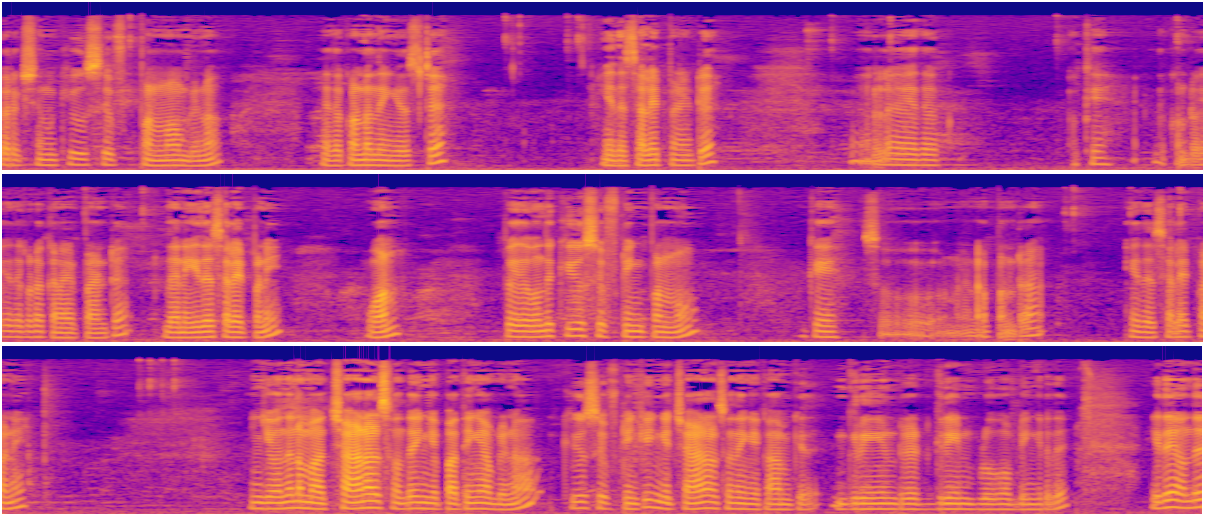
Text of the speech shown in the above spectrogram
கரெக்ஷன் க்யூ ஷிஃப்ட் பண்ணோம் அப்படின்னா இதை கொண்டு வந்து இங்கே வச்சுட்டு இதை செலக்ட் பண்ணிவிட்டு இல்லை இதை ஓகே இதை கொண்டு இதை கூட கனெக்ட் பண்ணிவிட்டு தென் இதை செலக்ட் பண்ணி ஒன் இப்போ இதை வந்து க்யூ ஷிஃப்டிங் பண்ணும். ஓகே ஸோ நான் என்ன பண்ணுறேன் இதை செலக்ட் பண்ணி இங்கே வந்து நம்ம சேனல்ஸ் வந்து இங்கே பார்த்தீங்க அப்படின்னா க்யூ ஷிஃப்டிங்க்கு இங்கே சேனல்ஸ் வந்து இங்கே காமிக்குது. க்ரீன் ரெட் க்ரீன் ப்ளூ அப்படிங்கிறது. இதே வந்து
